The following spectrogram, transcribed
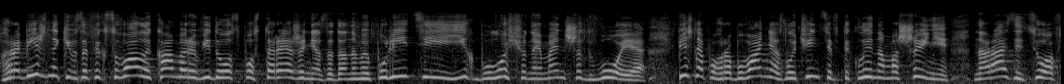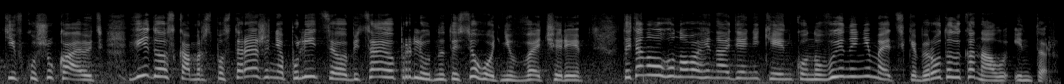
Грабіжників зафіксували камери відеоспостереження. За даними поліції, їх було щонайменше двоє. Після пограбування злочинці втекли на машині. Наразі цю автівку шукають. Відео з камер спостереження поліція обіцяє оприлюднити сьогодні ввечері. Тетяна Логунова, Геннадія Нікієнко. Новини німецьке бюро телеканалу Інтер.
